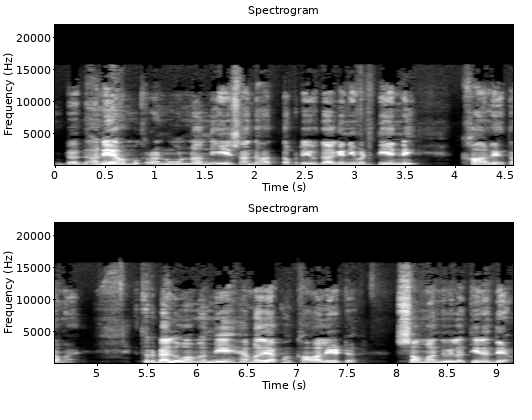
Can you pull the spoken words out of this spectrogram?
ධනය හම්බ කරන්න ඕනනම් ඒ සඳහත් අපට යොදා ගැනීමට තියෙන්නේ කාලය තමයි. එතට බැලුවම මේ හැම දෙයක්ම කාලයට සම්බන්ධ වෙලා තියෙන දෙයක්.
